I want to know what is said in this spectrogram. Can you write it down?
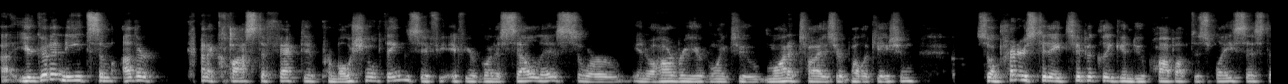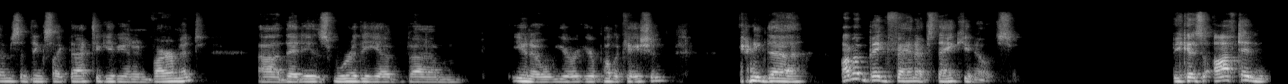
Uh, you're going to need some other kind of cost-effective promotional things if, if you're going to sell this or you know however you're going to monetize your publication. So printers today typically can do pop-up display systems and things like that to give you an environment uh, that is worthy of um, you know your your publication. And uh, i'm a big fan of thank you notes because often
